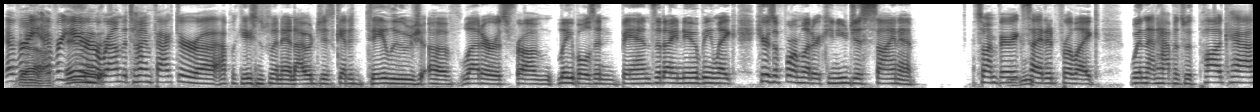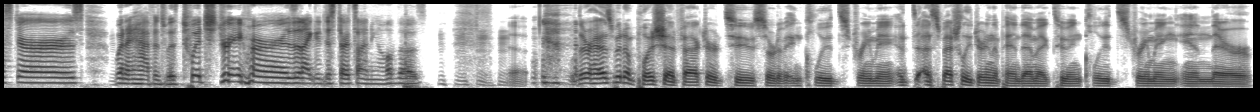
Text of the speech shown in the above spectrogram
Every Yeah. every year And- around the time Factor uh, applications went in, I would just get a deluge of letters from labels and bands that I knew, being like, "Here's a form letter. Can you just sign it?" So I'm very excited for like when that happens with podcasters, when it happens with Twitch streamers, and I could just start signing all of those. Yeah. Well, there has been a push at Factor to sort of include streaming, especially during the pandemic, to include streaming in their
